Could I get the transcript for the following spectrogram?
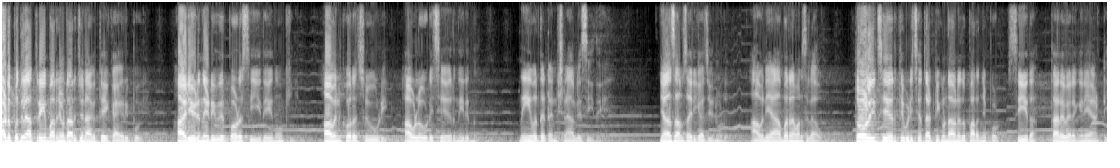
കടുപ്പത്തിൽ അത്രയും പറഞ്ഞുകൊണ്ട് അർജുൻ അകത്തേക്ക് കയറിപ്പോയി. ഹരി ഒരു നെടുവീർപ്പോടെ സീതയെ നോക്കി. അവൻ കുറച്ചുകൂടി അവളോട് ചേർന്നിരുന്നു. നീ വെറുതെ ടെൻഷനാവില്ല സീതേ? ഞാൻ സംസാരിക്കാം അജുവിനോട്. അവന് ഞാൻ പറഞ്ഞാൽ മനസ്സിലാവും. തോളിൽ ചേർത്ത് പിടിച്ച് തട്ടിക്കൊണ്ട് അവനത് പറഞ്ഞപ്പോൾ സീത തലവരങ്ങനെ ആട്ടി.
